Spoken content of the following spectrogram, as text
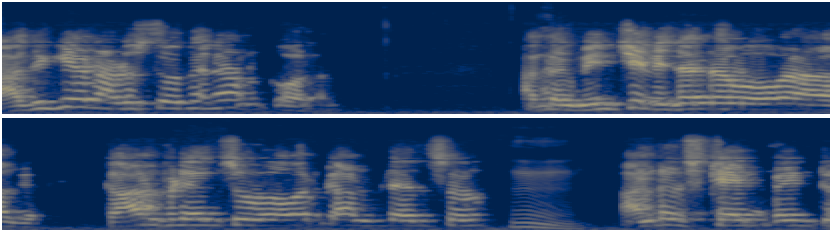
రాజకీయం నడుస్తుందని అనుకోవాలి. అంతకు మించి నిజంగా over confidence over confidence under statement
